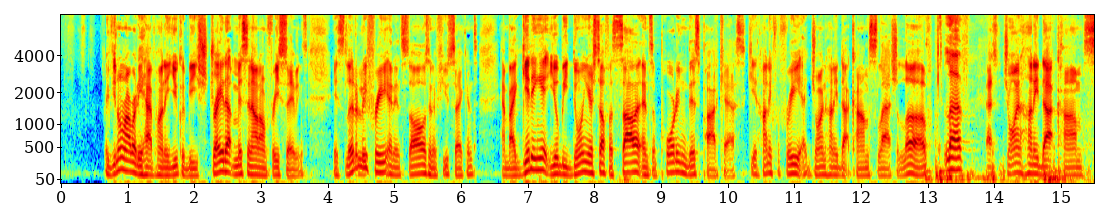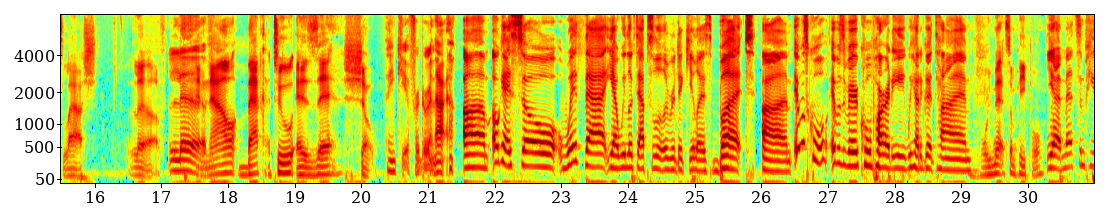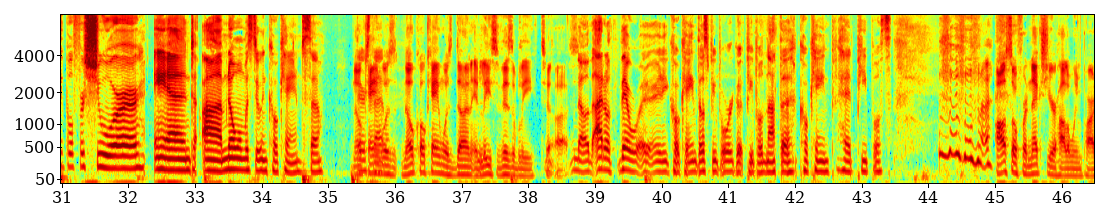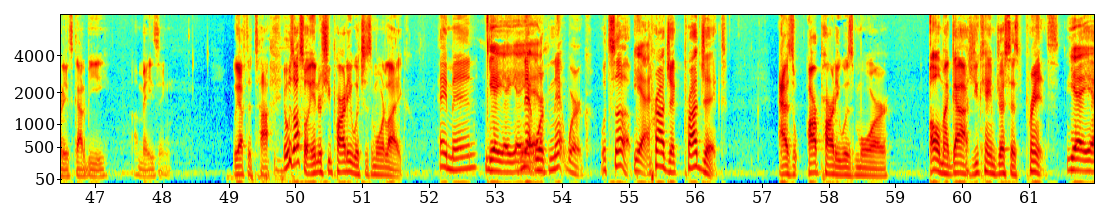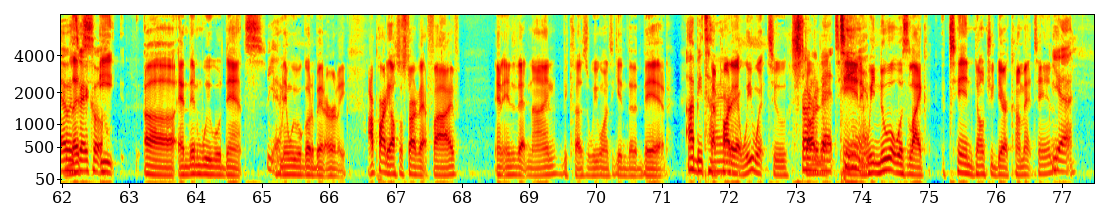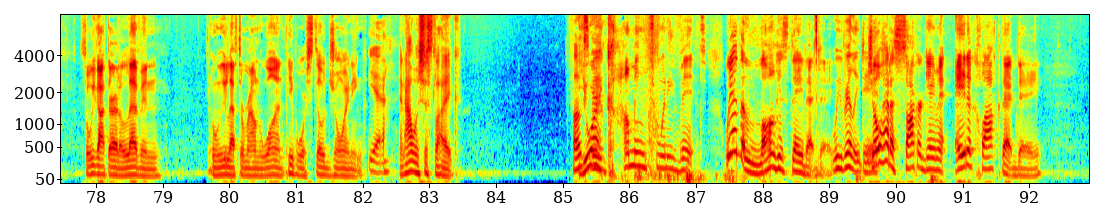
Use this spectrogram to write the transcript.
If you don't already have Honey, you could be straight up missing out on free savings. It's literally free and installs in a few seconds. And by getting it, you'll be doing yourself a solid and supporting this podcast. Get Honey for free at joinhoney.com slash love. Love. That's joinhoney.com slash love. Love. And now back to the show. Thank you for doing that. Um, okay, so with that, yeah, we looked absolutely ridiculous, but um, it was cool. It was a very cool party. We had a good time. We met some people. Yeah, met some people for sure, and um, no one was doing cocaine. So No there's cocaine that. was no cocaine was done at least visibly to us. No, I don't. There were any cocaine. Those people were good people, not the cocaine head peoples. Also for next year Halloween party, it's got to be amazing. We have to top. It was also an industry party, which is more like, hey man, Yeah, yeah, yeah. yeah. network, network. What's up? Yeah. Project, project. As our party was more, oh my gosh, you came dressed as Prince. Yeah, yeah. It was Let's very cool. eat, uh, and then we will dance, Yeah. and then we will go to bed early. Our party also started at five and ended at nine because we wanted to get into the bed. I'll be tired. That party that we went to started, Started at, at 10, 10. and we knew it was like 10, don't you dare come at 10. Yeah, So we got there at 11. And when we left around 1, people were still joining. yeah. And I was just like, Folks, you are coming to an event. We had the longest day that day. we really did. Joe had a soccer game at 8 o'clock that day.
